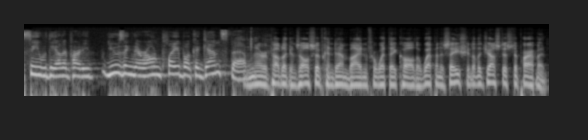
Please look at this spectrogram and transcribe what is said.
see the other party using their own playbook against them. The Republicans also have condemned Biden for what they call the weaponization of the Justice Department.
